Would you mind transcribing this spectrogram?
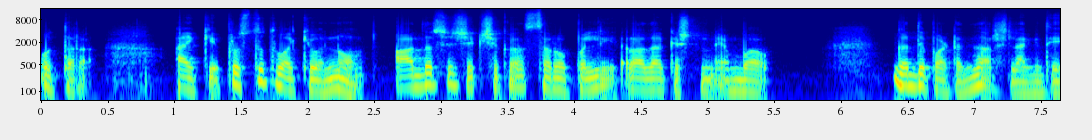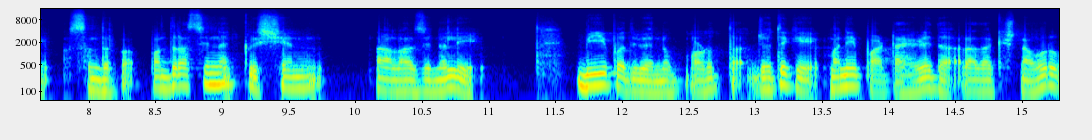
ಉತ್ತರ. ಆಯ್ಕೆ. ಪ್ರಸ್ತುತ ವಾಕ್ಯವನ್ನು ಆದರ್ಶ ಶಿಕ್ಷಕ ಸರ್ವಪಲ್ಲಿ ರಾಧಾಕೃಷ್ಣನ್ ಎಂಬ ಗದ್ಯಪಾಠದಿಂದ ಆರಿಸಲಾಗಿದೆ. ಸಂದರ್ಭ. ಮದ್ರಾಸಿನ ಕ್ರಿಶ್ಚಿಯನ್ ನಾಲಾಜಿನಲ್ಲಿ ಬಿ ಪದವಿಯನ್ನು ಮಾಡುತ್ತಾ ಜೊತೆಗೆ ಮನೆ ಪಾಠ ಹೇಳಿದ ರಾಧಾಕೃಷ್ಣ ಅವರು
